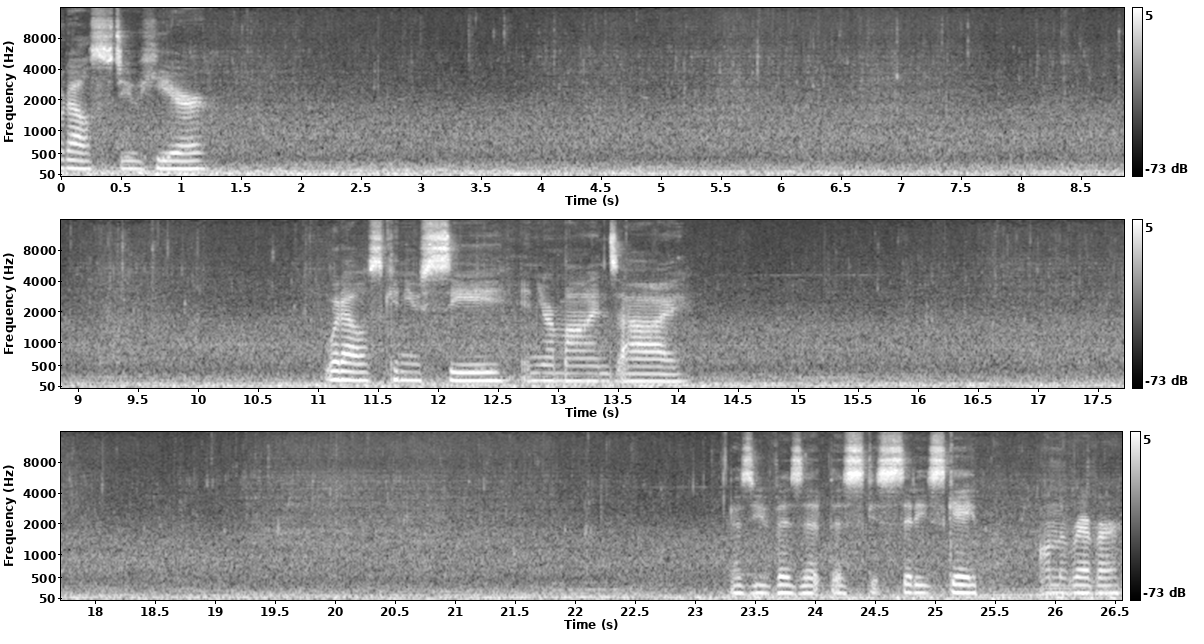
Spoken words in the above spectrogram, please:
What else do you hear? What else can you see in your mind's eye? As you visit this cityscape on the river.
